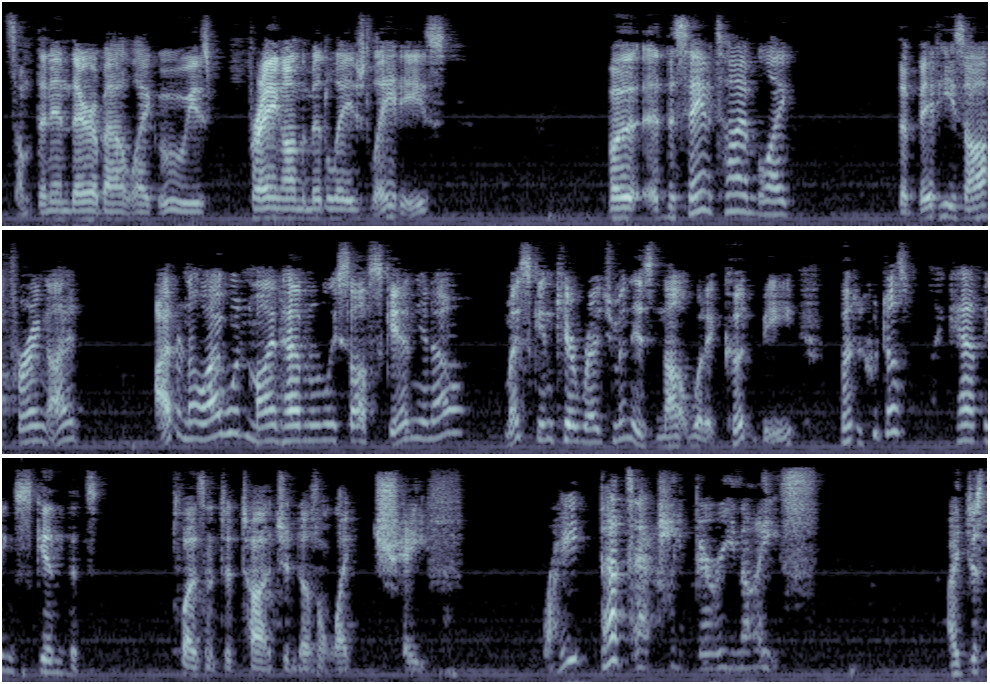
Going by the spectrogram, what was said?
something in there about like ooh, he's preying on the middle-aged ladies. But at the same time like the bit he's offering, I I don't know, I wouldn't mind having really soft skin, you know? My skincare regimen is not what it could be, but who doesn't like having skin that's pleasant to touch and doesn't like chafe? Right? That's actually very nice. I just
